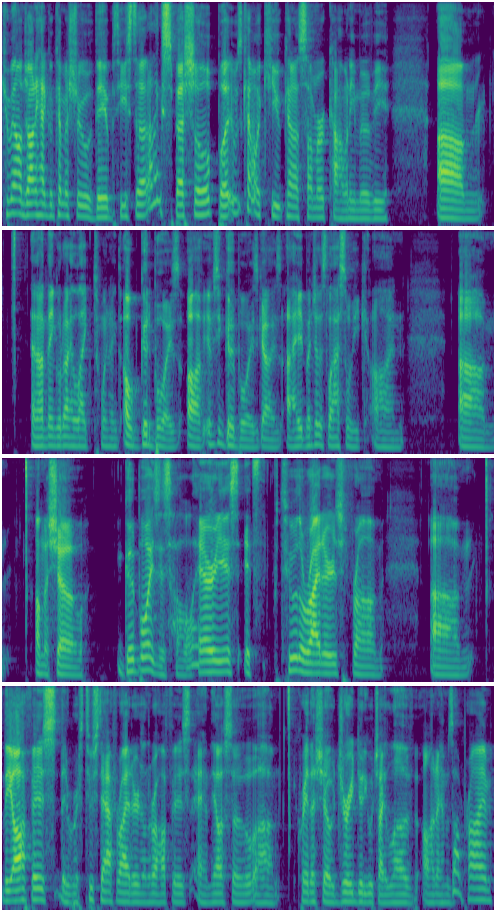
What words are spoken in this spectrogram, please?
Kumail Nanjiani had good chemistry with Dave Bautista. Nothing special, but it was kind of a cute kind of summer comedy movie. Um, and I think what I like 2019. Oh, Good Boys. Oh, if you've seen Good Boys, guys, I mentioned this last week on um, on the show. Good Boys is hilarious. It's two of the writers from um, The Office. There was two staff writers on The Office, and they also um, created the show Jury Duty, which I love on Amazon Prime.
